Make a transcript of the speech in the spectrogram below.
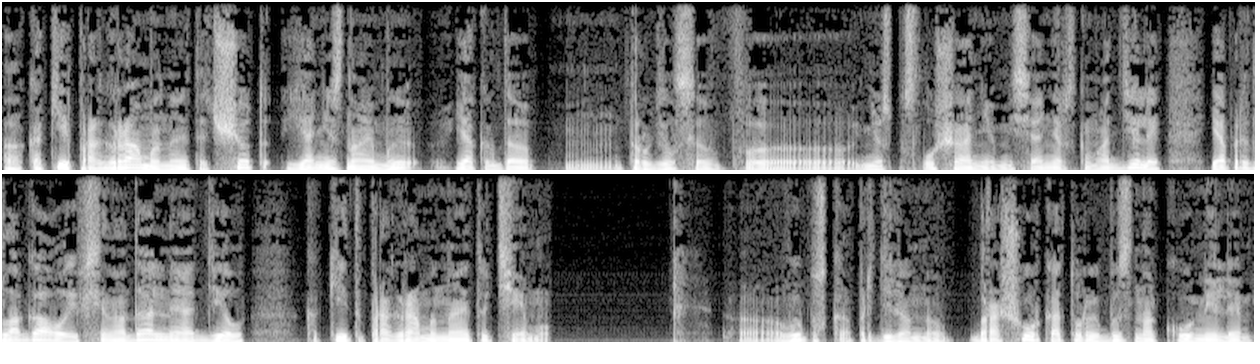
А какие программы на этот счет, я не знаю. Мы, я когда трудился в нес послушание в миссионерском отделе, я предлагал и в синодальный отдел какие-то программы на эту тему. Э, выпуск определенного брошюр, которые бы знакомили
